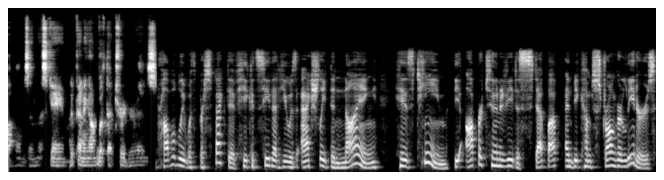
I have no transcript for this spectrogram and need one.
problems in this game, depending on what that trigger is. Probably with perspective, he could see that he was actually denying his team the opportunity to step up and become stronger leaders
